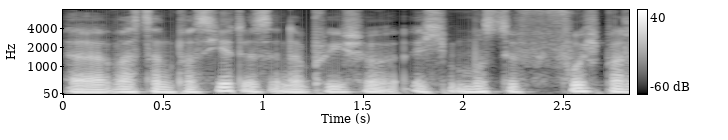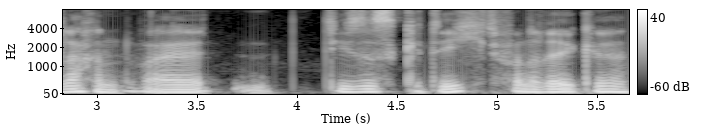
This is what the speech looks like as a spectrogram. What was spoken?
Äh, was dann passiert ist in der Pre-Show, ich musste furchtbar lachen, weil dieses Gedicht von Rilke,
